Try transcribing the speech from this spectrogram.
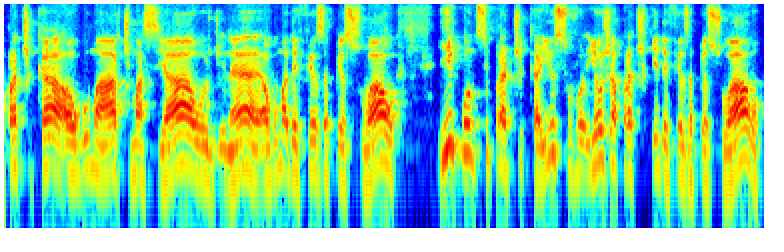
praticar alguma arte marcial, né? Alguma defesa pessoal. E quando se pratica isso, e eu já pratiquei defesa pessoal,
